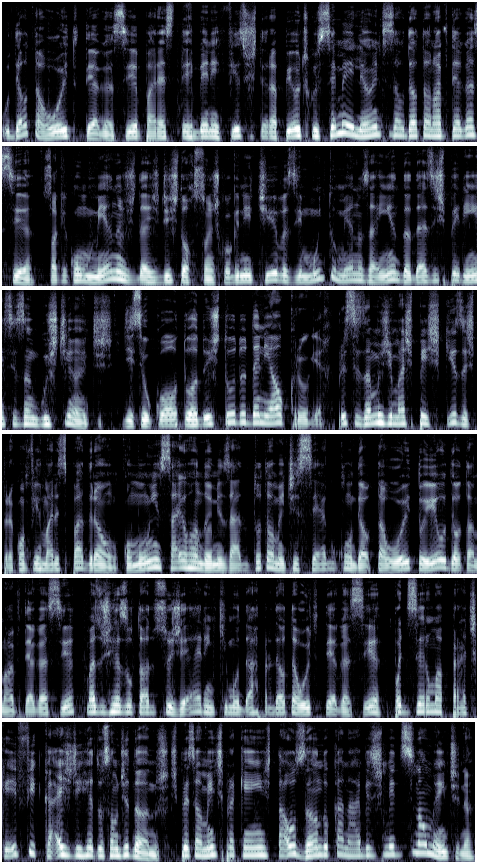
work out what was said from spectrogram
O delta 8 THC parece ter benefícios terapêuticos semelhantes ao delta 9 THC, só que com menos das distorções cognitivas cognitivas e muito menos ainda das experiências angustiantes, disse o coautor do estudo Daniel Kruger. Precisamos de mais pesquisas para confirmar esse padrão, como um ensaio randomizado totalmente cego com Delta 8 e o Delta 9 THC, mas os resultados sugerem que mudar para Delta 8 THC pode ser uma prática eficaz de redução de danos, especialmente para quem está usando cannabis medicinalmente, né?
